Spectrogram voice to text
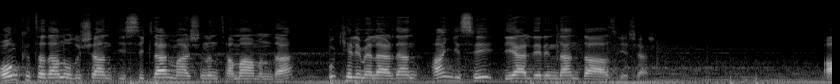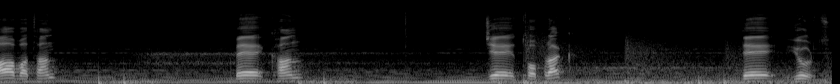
On kıtadan oluşan İstiklal Marşı'nın tamamında bu kelimelerden hangisi diğerlerinden daha az geçer? A. Vatan B. Kan C. Toprak D. Yurt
